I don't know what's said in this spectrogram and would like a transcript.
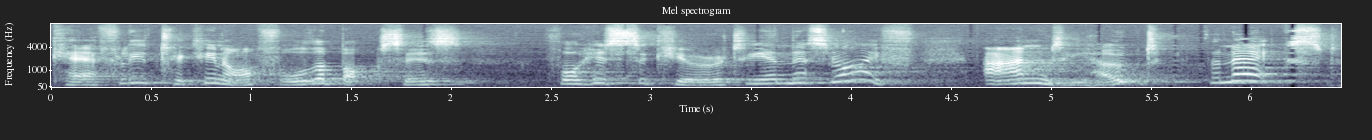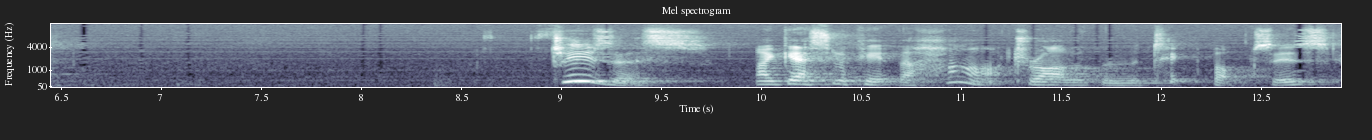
carefully ticking off all the boxes for his security in this life, and he hoped the next. Jesus, I guess looking at the heart rather than the tick boxes,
